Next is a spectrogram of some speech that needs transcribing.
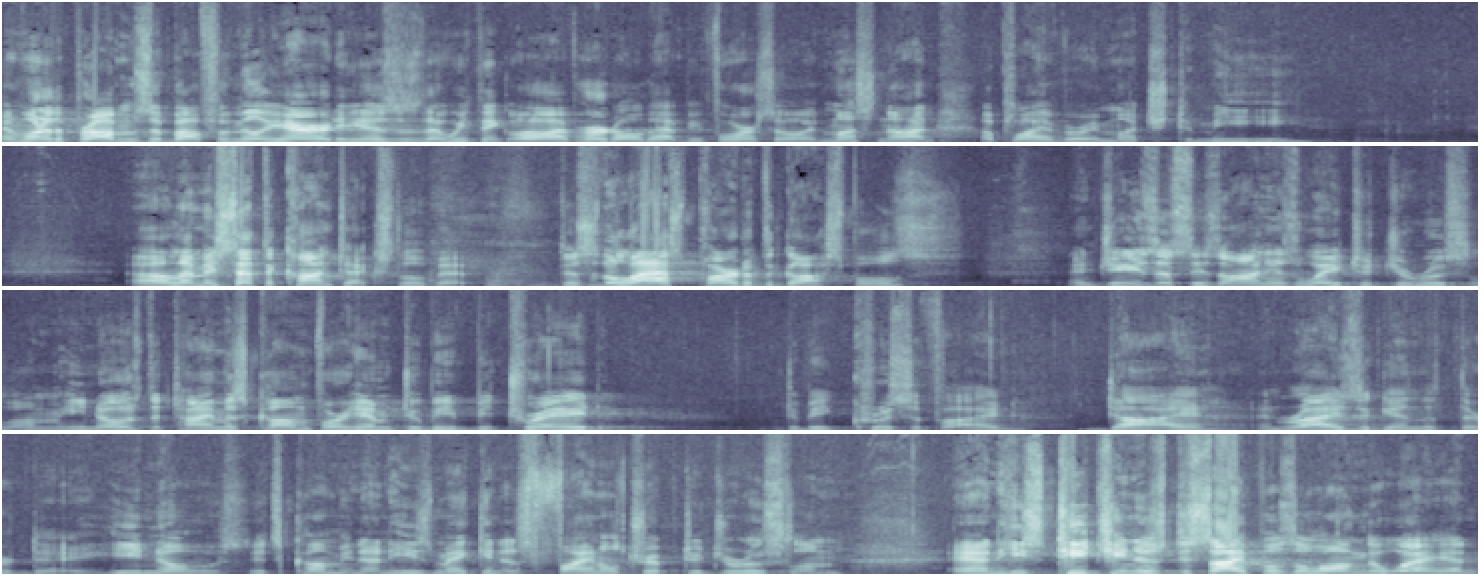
And one of the problems about familiarity is, is that we think, well, I've heard all that before, so it must not apply very much to me. Uh, let me set the context a little bit. This is the last part of the Gospels, and Jesus is on his way to Jerusalem. He knows the time has come for him to be betrayed, to be crucified, die, and rise again the third day. He knows it's coming, and he's making his final trip to Jerusalem and he's teaching his disciples along the way. And,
